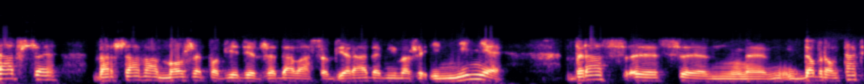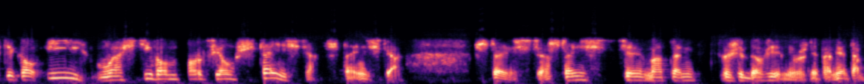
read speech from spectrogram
Zawsze Warszawa może powiedzieć, że dała sobie radę, mimo że inni nie. Wraz y, z mm, dobrą taktyką i właściwą porcją szczęścia. Szczęścia. Szczęścia. Szczęście ma ten, kto się dowie, już nie pamiętam.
